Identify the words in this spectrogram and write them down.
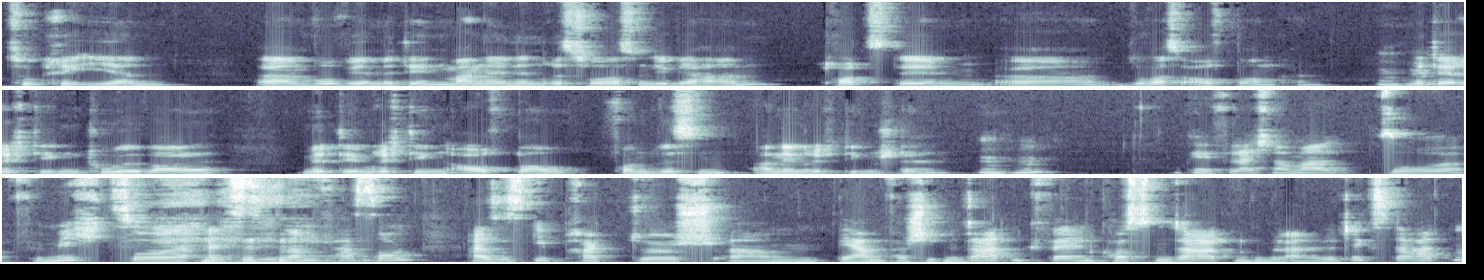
zu kreieren, ähm, wo wir mit den mangelnden Ressourcen, die wir haben, trotzdem äh, sowas aufbauen können. Mhm. Mit der richtigen Toolwahl, mit dem richtigen Aufbau von Wissen an den richtigen Stellen. Mhm. Okay, vielleicht nochmal so für mich zur, als Zusammenfassung. Also es gibt praktisch, ähm, wir haben verschiedene Datenquellen, Kostendaten, Google Analytics Daten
